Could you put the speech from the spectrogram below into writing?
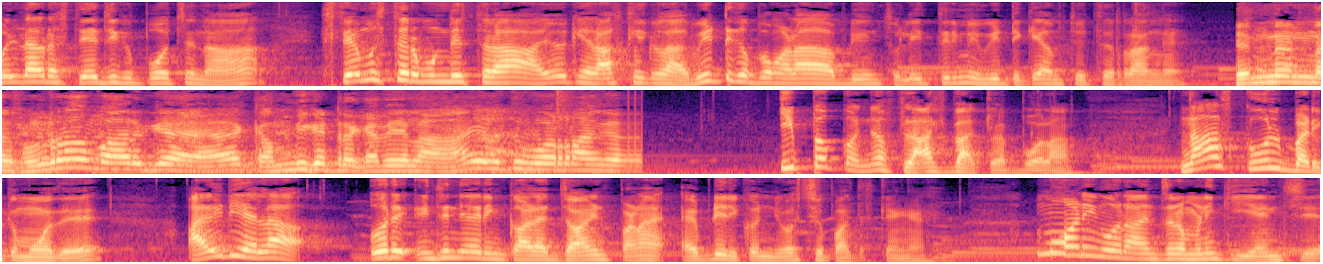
பில்ட் ஆகிற ஸ்டேஜுக்கு போச்சுன்னா செமிஸ்டர் முடிஞ்சிச்சுரா அயோக்கிய ராஸ்கல்களா வீட்டுக்கு போங்கடா அப்படின்னு சொல்லி திரும்பி வீட்டுக்கே அமுச்சு வச்சிடுறாங்க. என்னென்ன சொல்றான் பாருங்க கம்பி கட்டுற கதையெல்லாம் இழுத்து போடுறாங்க. இப்போ கொஞ்சம் ஃப்ளாஷ்பேக்கில் போகலாம் நான் ஸ்கூல் படிக்கும் போது ஐடியலாக ஒரு இன்ஜினியரிங் காலேஜ் ஜாயின் பண்ணால் எப்படி இருக்கும்னு யோசிச்சு பார்த்துருக்கேங்க. மார்னிங் ஒரு அஞ்சரை மணிக்கு ஏஞ்சி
